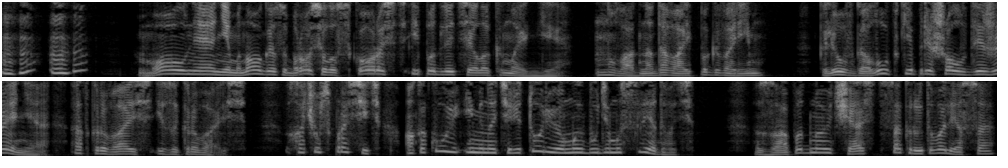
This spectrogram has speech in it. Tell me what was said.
«Угу, угу». Молния немного сбросила скорость и подлетела к Мэгги. «Ну ладно, давай поговорим». Клюв голубки пришел в движение, открываясь и закрываясь. Хочу спросить, а какую именно территорию мы будем исследовать? Западную часть сокрытого леса.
